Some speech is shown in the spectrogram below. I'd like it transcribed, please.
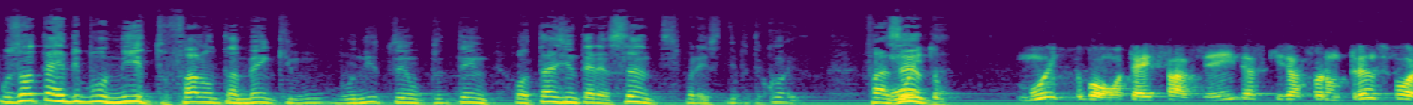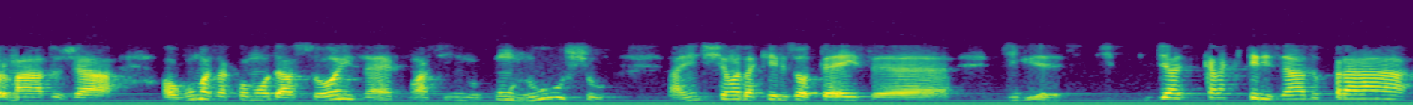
Os hotéis de Bonito falam também que Bonito tem, tem hotéis interessantes para esse tipo de coisa. Fazenda. Muito, muito bom. Hotéis fazendas que já foram transformados já algumas acomodações, né, com assim com luxo. A gente chama daqueles hotéis é, de, de, de, caracterizado para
